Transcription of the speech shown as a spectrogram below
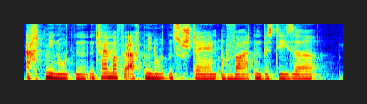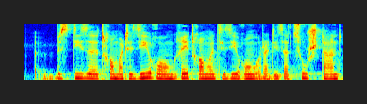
acht Minuten, einen Timer für acht Minuten zu stellen und warten, bis dieser bis diese Traumatisierung, Retraumatisierung oder dieser Zustand,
